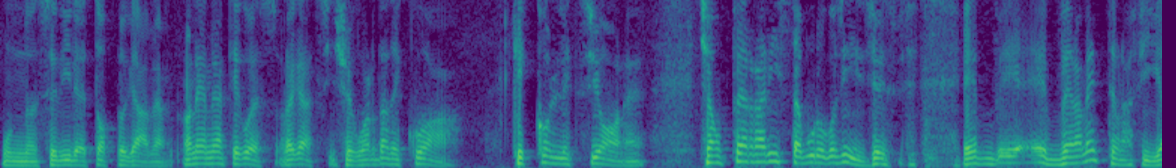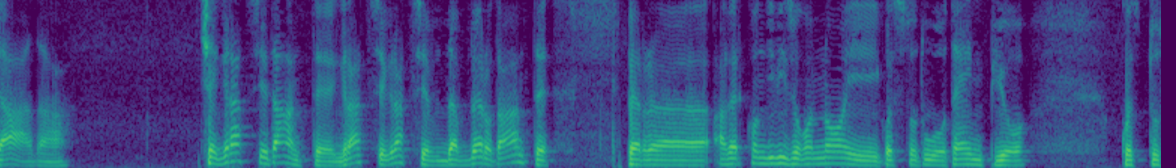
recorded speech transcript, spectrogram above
un sedile top camera, non è neanche questo, ragazzi, cioè guardate qua, che collezione, c'è un ferrarista puro così, cioè, è, è veramente una figata, cioè grazie tante, grazie, grazie davvero tante per uh, aver condiviso con noi questo tuo tempio questo,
